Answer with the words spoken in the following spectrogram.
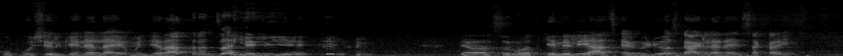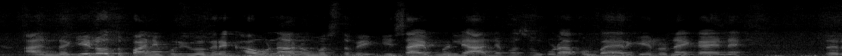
खूप उशीर केलेला आहे म्हणजे रात्रच झालेली आहे. तेव्हा सुरुवात केलेली आहे. आज काही व्हिडिओज काढला नाही सकाळी. आणि गेलो होतो पाणीपुरी वगैरे खाऊन आलो मस्तपैकी. साहेब म्हणले आल्यापासून कुठं आपण बाहेर गेलो नाही काय नाही. तर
